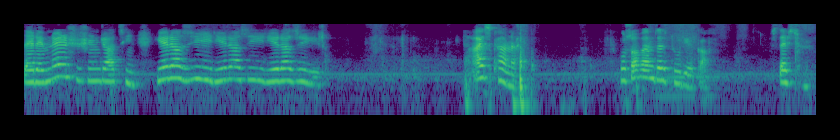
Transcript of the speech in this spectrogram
տերևները շշնջացին. երազիր, երազիր, երազիր։ Այսքանը։ Հուսով եմ ձեզ դուր եկավ։ Ստեսություն։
